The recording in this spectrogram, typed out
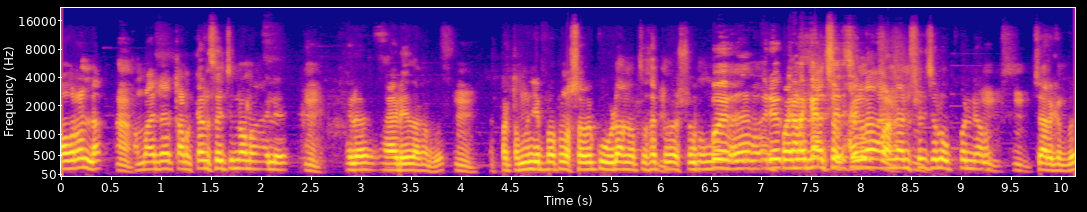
ഓവറല്ല. നമ്മളതിന്റെ കണക്കനുസരിച്ചിട്ടാണ് അതിൽ അതിൽ ആഡ് ചെയ്തത്. പെട്ടെന്ന് ഇപ്പൊ പ്രഷർ കൂടുക അങ്ങനത്തെ സെറ്റ്. അതിനനുസരിച്ചുള്ള ഉപ്പ് തന്നെയാണ്. ചേർക്കുന്നത്.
